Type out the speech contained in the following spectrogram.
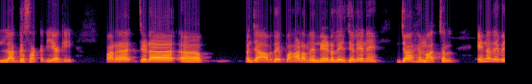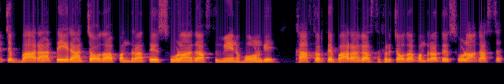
ਲੱਗ ਸਕਦੀ ਹੈਗੀ। ਪਰ ਜਿਹੜਾ ਅਹ, ਪੰਜਾਬ ਦੇ ਪਹਾੜਾਂ ਦੇ ਨੇੜਲੇ ਜ਼ਿਲ੍ਹੇ ਨੇ ਜਾਂ ਹਿਮਾਚਲ ਇਹਨਾਂ ਦੇ ਵਿੱਚ 12 13 14 15 ਤੇ 16 ਅਗਸਤ ਮੇਨ ਹੋਣਗੇ। ਖਾਸ ਤੌਰ ਤੇ 12 ਅਗਸਤ ਫਿਰ 14 15 ਤੇ 16 ਅਗਸਤ।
